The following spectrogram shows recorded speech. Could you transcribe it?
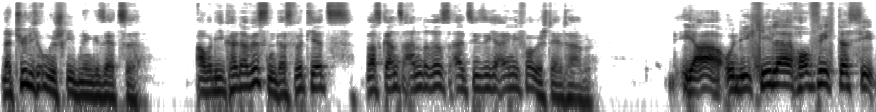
natürlich ungeschriebenen Gesetze. Aber die Kölner wissen, das wird jetzt was ganz anderes, als sie sich eigentlich vorgestellt haben. Ja, und die Kieler hoffe ich, dass sie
